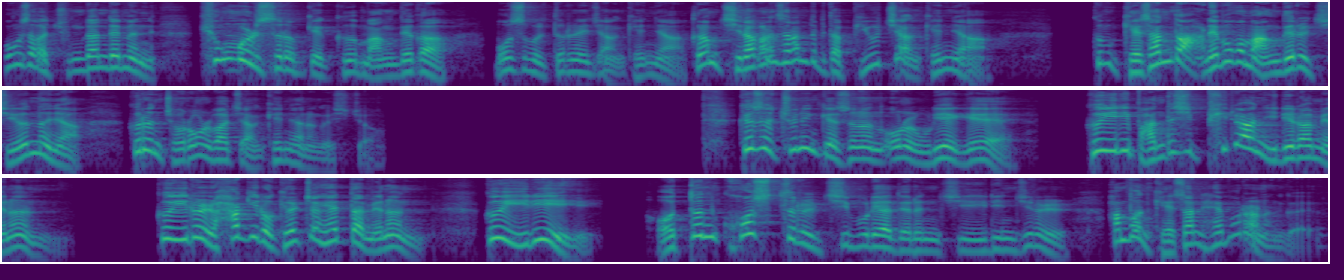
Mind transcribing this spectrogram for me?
공사가 중단되면 흉물스럽게 그 망대가 모습을 드러내지 않겠냐? 그럼 지나가는 사람들이 다 비웃지 않겠냐? 그럼 계산도 안 해보고 망대를 지었느냐? 그런 조롱을 받지 않겠냐는 것이죠. 그래서 주님께서는 오늘 우리에게 그 일이 반드시 필요한 일이라면은 그 일을 하기로 결정했다면은 그 일이 어떤 코스트를 지불해야 되는지 일인지를 한번 계산해 보라는 거예요.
